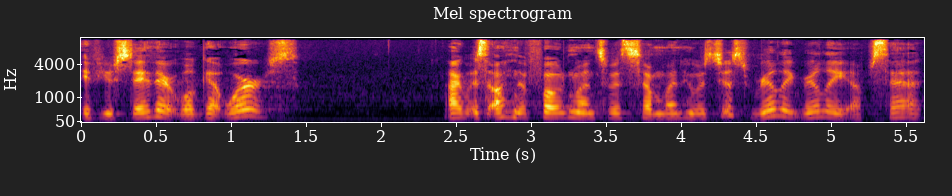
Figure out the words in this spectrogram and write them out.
if you stay there, it will get worse. I was on the phone once with someone who was just really, really upset.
